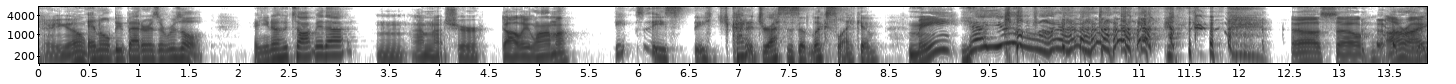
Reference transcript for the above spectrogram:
There you go. and it'll be better as a result. And you know who taught me that? Mm, I'm not sure. Dalai Lama? He's, he's he kind of dresses and looks like him. Me? Yeah, you. Oh, so all right.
